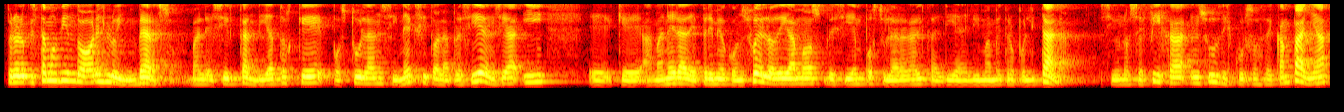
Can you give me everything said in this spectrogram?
Pero lo que estamos viendo ahora es lo inverso, vale decir, candidatos que postulan sin éxito a la presidencia y eh, que a manera de premio consuelo, digamos, deciden postular a la alcaldía de Lima metropolitana. Si uno se fija en sus discursos de campaña,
